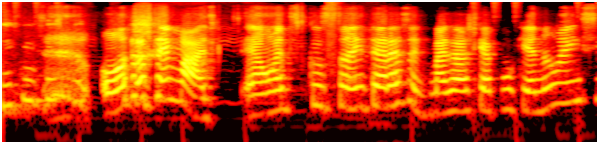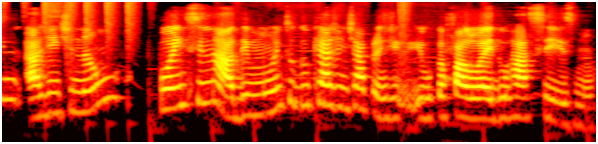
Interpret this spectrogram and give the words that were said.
outra temática. É uma discussão interessante, mas eu acho que é porque não é ensin... a gente não foi ensinado e muito do que a gente aprende, e o que eu falou aí do racismo,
